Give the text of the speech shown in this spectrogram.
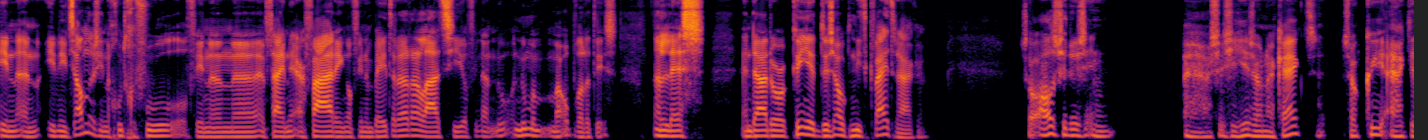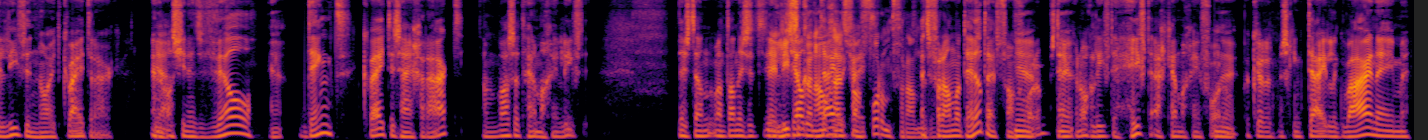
in, een, in iets anders, in een goed gevoel of in een, eh, een fijne ervaring of in een betere relatie of in, nou, noem, maar op wat het is. Een les. En daardoor kun je het dus ook niet kwijtraken. Zoals je dus in, eh, als je hier zo naar kijkt, zo kun je eigenlijk de liefde nooit kwijtraken. En Ja. als je het wel Ja. denkt kwijt te zijn geraakt, dan was het helemaal geen liefde. Dus dan, want dan is het Nee, liefde kan hooguit van vorm veranderen. Het verandert de hele tijd van Ja, vorm. Sterker nog, liefde heeft eigenlijk helemaal geen vorm. Nee. We kunnen het misschien tijdelijk waarnemen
